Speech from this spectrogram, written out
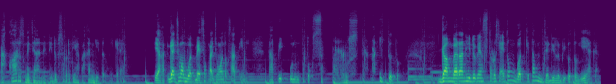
aku harus ngejalanin hidup seperti apa kan gitu mikirnya. Ya kan, nggak cuma buat besok, nggak cuma untuk saat ini, tapi untuk seterusnya. Nah itu tuh gambaran hidup yang seterusnya itu membuat kita menjadi lebih utuh, iya kan?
